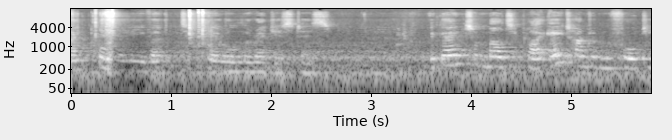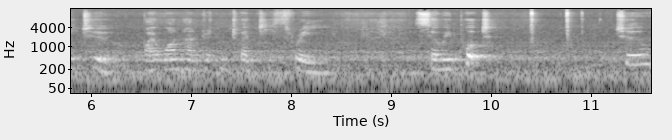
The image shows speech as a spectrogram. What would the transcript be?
and pull the lever to clear all the registers. We're going to multiply 842 by 123. So we put 2,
